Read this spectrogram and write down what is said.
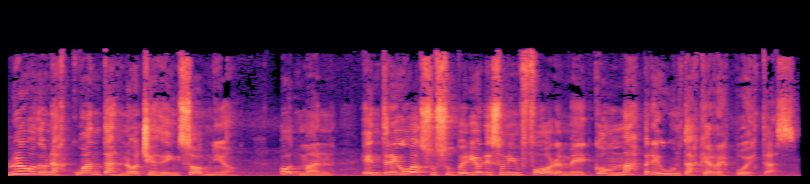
Luego de unas cuantas noches de insomnio, Potman entregó a sus superiores un informe con más preguntas que respuestas.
